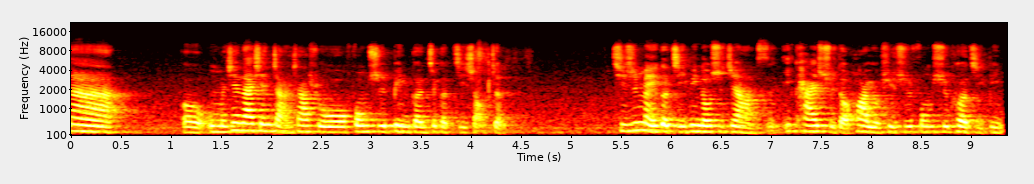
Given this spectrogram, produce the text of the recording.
那呃，我们现在先讲一下说风湿病跟这个肌少症。其实每一个疾病都是这样子，一开始的话，尤其是风湿科疾病，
